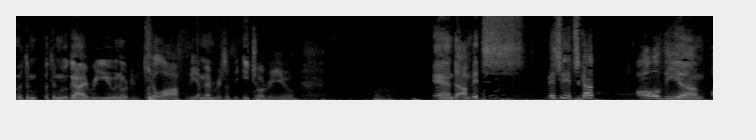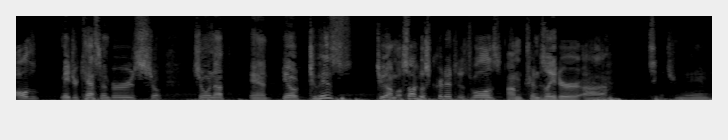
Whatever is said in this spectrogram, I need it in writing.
with the with the Mugai Ryu in order to kill off the uh, members of the Ito Ryu. And um, it's basically it's got all the um, all the major cast members show, showing up, and you know to his to um, Osako's credit as well as um, translator. Uh, see what's her name.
